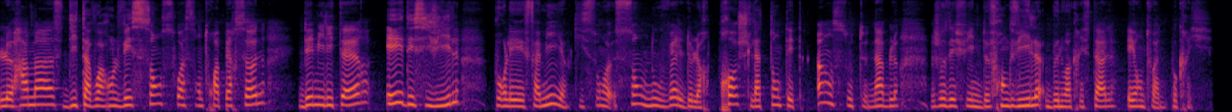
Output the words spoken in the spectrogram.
Le Hamas dit avoir enlevé 163 personnes, des militaires et des civils. Pour les familles qui sont sans nouvelles de leurs proches, l'attente est insoutenable. Joséphine de Franqueville, Benoît Cristal et Antoine Pocry.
